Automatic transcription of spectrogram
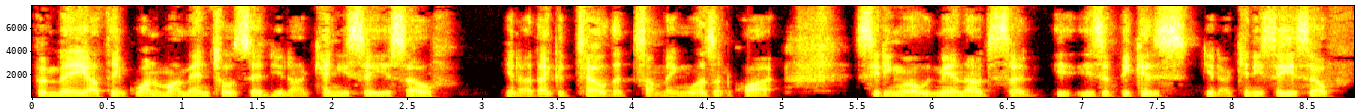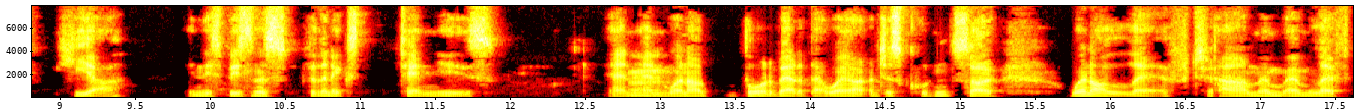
for me, I think one of my mentors said, you know, can you see yourself? You know, they could tell that something wasn't quite sitting well with me. And they would just say, is it because, you know, can you see yourself here in this business for the next 10 years? And, mm. and when I thought about it that way, I just couldn't. So when I left um, and, and, left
